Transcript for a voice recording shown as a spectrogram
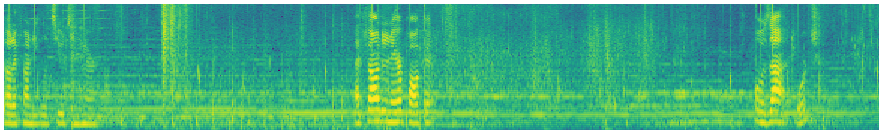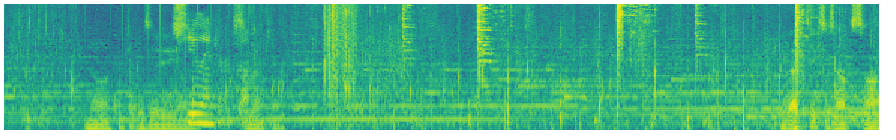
Dad, I found you. Let's see what's in here. I found an air pocket. What was that? Torch? No, I think it was a um, Sea lantern. sea lantern. Okay, that takes us outside.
